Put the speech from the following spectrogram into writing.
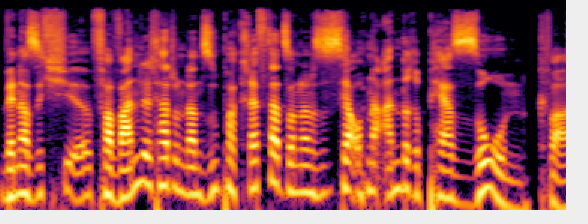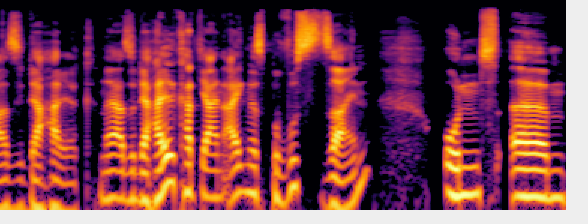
wenn er sich äh, verwandelt hat und dann super Kräfte hat, sondern es ist ja auch eine andere Person quasi, der Hulk. Ne? Also der Hulk hat ja ein eigenes Bewusstsein. Und ähm,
